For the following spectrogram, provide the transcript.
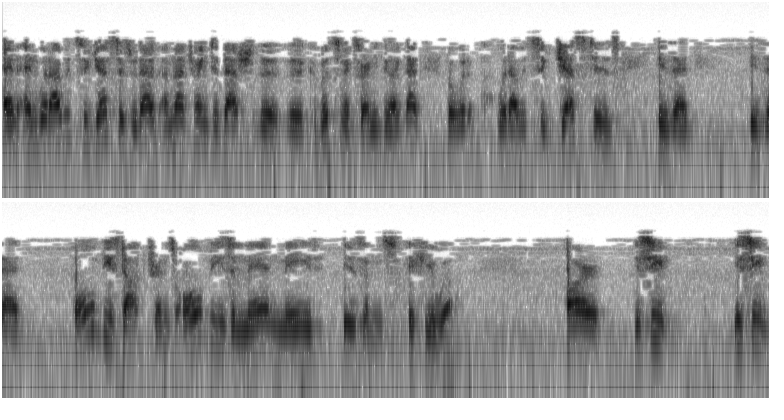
And, and what I would suggest is, without, I'm not trying to bash the, the kibbutzniks or anything like that, but what, what I would suggest is, is that, is that all of these doctrines, all of these man-made isms, if you will, are, you see, you see,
